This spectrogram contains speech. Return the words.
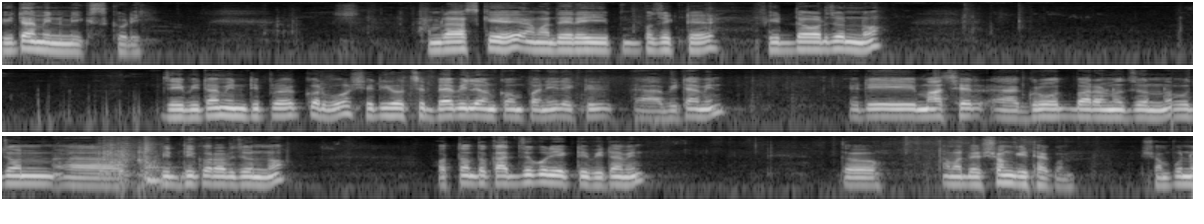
ভিটামিন মিক্স করি। আমরা আজকে আমাদের এই প্রজেক্টে ফিড দেওয়ার জন্য যে ভিটামিনটি প্রয়োগ করব, সেটি হচ্ছে ব্যাবিলিয়ন কোম্পানির একটি ভিটামিন। এটি মাছের গ্রোথ বাড়ানোর জন্য, ওজন বৃদ্ধি করার জন্য অত্যন্ত কার্যকরী একটি ভিটামিন। তো আমাদের সঙ্গী থাকুন, সম্পূর্ণ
